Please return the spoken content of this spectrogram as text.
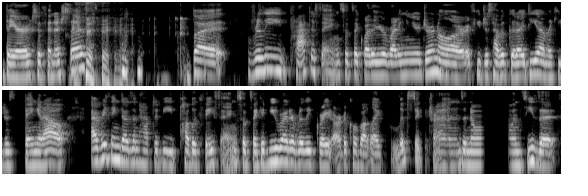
bear to finish this. but really practicing. So it's like whether you're writing in your journal or if you just have a good idea and like you just bang it out, everything doesn't have to be public facing. So it's like if you write a really great article about like lipstick trends and no one sees it,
